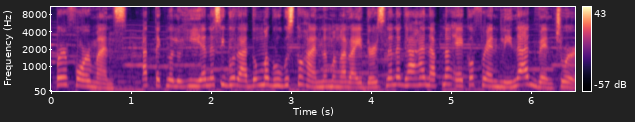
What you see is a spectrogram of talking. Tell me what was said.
performance, at teknolohiya na siguradong magugustuhan ng mga riders na naghahanap ng eco-friendly na adventure.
